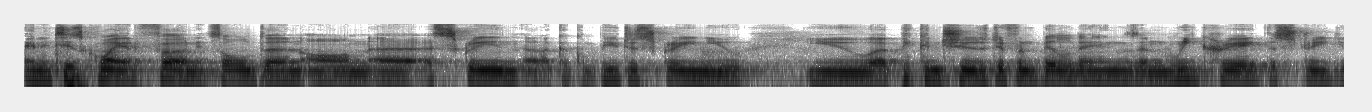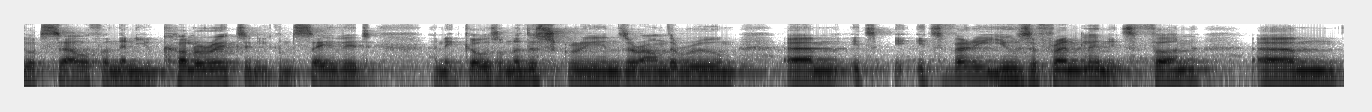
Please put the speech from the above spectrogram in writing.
And it is quite fun. It's all done on uh, a screen, uh, like a computer screen. You you uh, pick and choose different buildings and recreate the street yourself, and then you color it and you can save it, and it goes on other screens around the room. Um, it's it's very user friendly and it's fun. Um,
